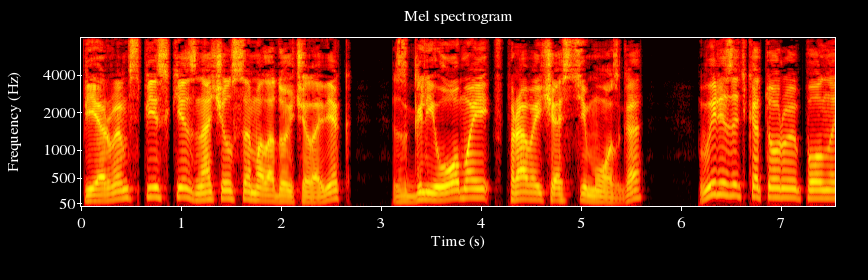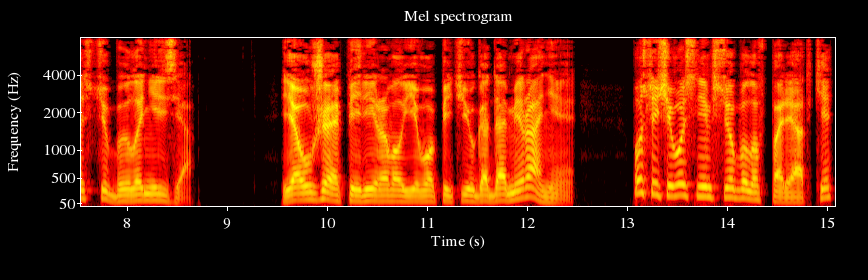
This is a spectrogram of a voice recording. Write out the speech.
Первым в списке значился молодой человек с глиомой в правой части мозга, вырезать которую полностью было нельзя. Я уже оперировал его пятью годами ранее, после чего с ним все было в порядке,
